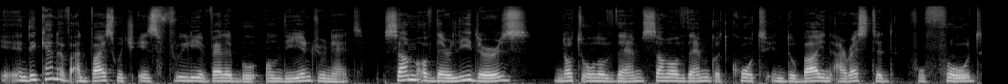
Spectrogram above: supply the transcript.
and the kind of advice which is freely available on the internet. Some of their leaders, not all of them, some of them got caught in Dubai and arrested for fraud.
